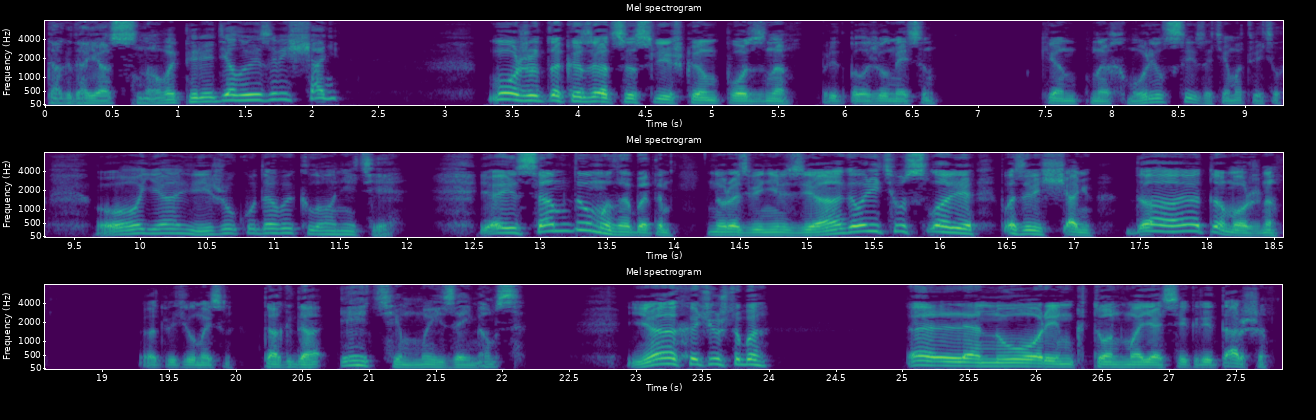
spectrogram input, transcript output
Тогда я снова переделаю завещание. — Может оказаться слишком поздно, — предположил Мейсон. Кент нахмурился и затем ответил. — О, я вижу, куда вы клоните. Я и сам думал об этом. Но разве нельзя говорить условия по завещанию? — Да, это можно, — ответил Мейсон. Тогда этим мы и займемся. Я хочу, чтобы Эллен Уоррингтон, моя секретарша, —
